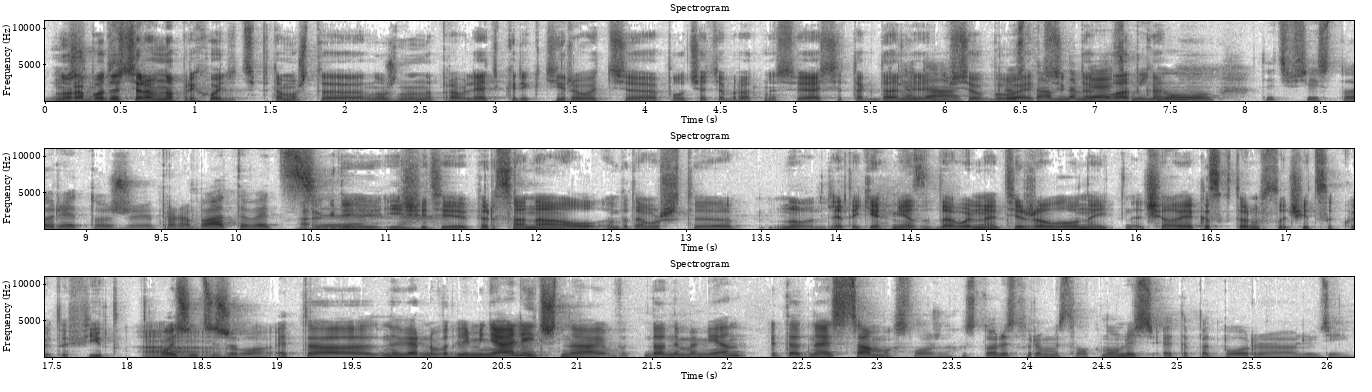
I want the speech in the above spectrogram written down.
но работать все равно приходится, потому что нужно направлять, корректировать, э, получать обратную связь и так далее. Ну, да. Не все бывает Плюс всегда гладко. меню, вот эти все истории тоже прорабатывать. А где ищете персонал? Потому что ну, для таких мест довольно тяжело найти человека, с которым случится какой-то fit. А... Очень тяжело. Это, наверное, вот для меня лично вот в данный момент это одна из самых сложных историй, с которой мы столкнулись, это подбор э, людей.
